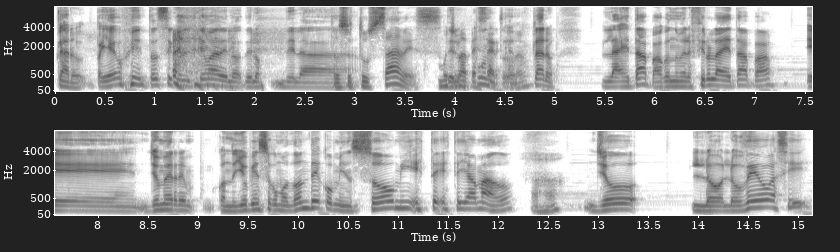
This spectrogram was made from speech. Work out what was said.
Claro, para allá voy entonces con el tema de, de, de la... Entonces tú sabes. Mucho más cerca, ¿no? Claro, la etapa, cuando me refiero a la etapa, eh, yo me cuando yo pienso como dónde comenzó mi, este, este llamado, yo lo, lo, veo así,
